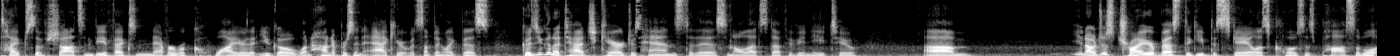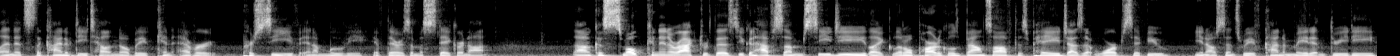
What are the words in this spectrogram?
types of shots in VFX never require that you go 100% accurate with something like this because you can attach characters' hands to this and all that stuff if you need to. Um, you know, just try your best to keep the scale as close as possible, and it's the kind of detail nobody can ever perceive in a movie if there's a mistake or not. Because uh, smoke can interact with this, you can have some CG like little particles bounce off this page as it warps if you, you know, since we've kind of made it in 3D,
